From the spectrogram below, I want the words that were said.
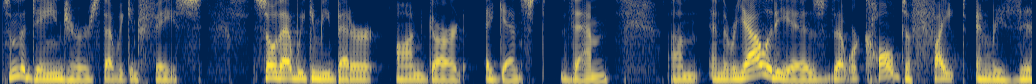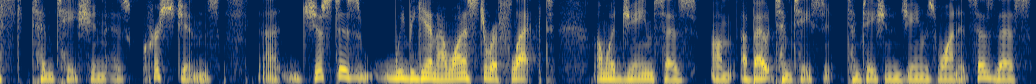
some of the dangers that we can face so that we can be better on guard against them. Um, and the reality is that we're called to fight and resist temptation as Christians. Uh, just as we begin, I want us to reflect on what James says um, about temptation, temptation in James 1. It says this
